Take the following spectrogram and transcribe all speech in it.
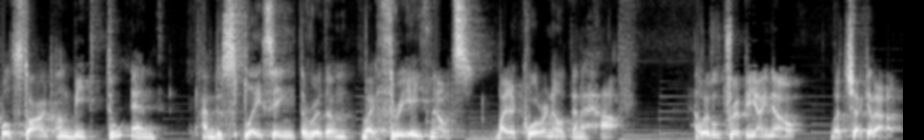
will start on beat two end. I'm displacing the rhythm by three eighth notes, by a quarter note and a half. A little trippy, I know, but check it out.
